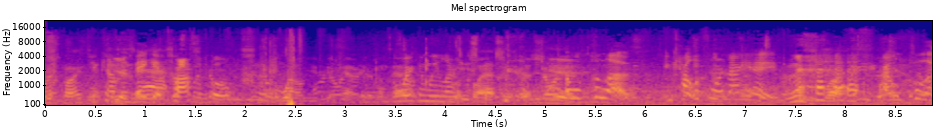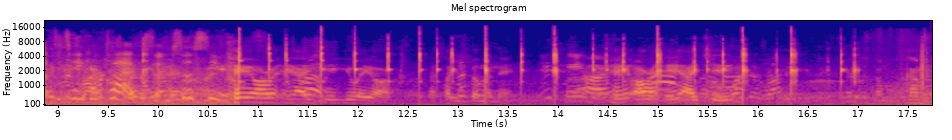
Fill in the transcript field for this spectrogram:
This mine? come and make it profitable. Well, you can have it come. Where can we learn? to a class. I will pull up in California. I will pull up to take your class. I'm so serious. K R A I G U A R. That's how you spell my name. K R A I G. I'm coming.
